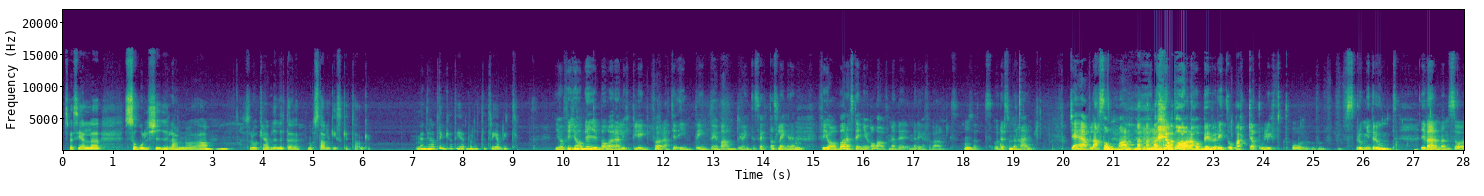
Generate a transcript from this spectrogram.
speciella solkylan. Och, ja, så då kan jag bli lite nostalgisk ett tag. Men jag tänker att det är ändå lite trevligt. Ja, för jag blir ju bara lycklig för att jag inte, inte är varmt och jag inte svettas längre. Mm. För jag bara stänger ju av när det, när det är för varmt. Mm. Så att, och dessutom den här jävla sommaren när jag bara har burit och packat och lyft och sprungit runt i värmen. Så,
